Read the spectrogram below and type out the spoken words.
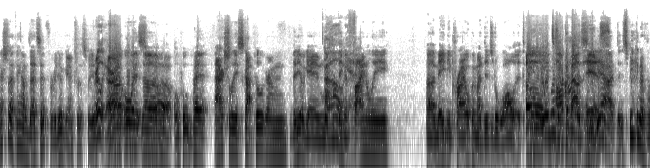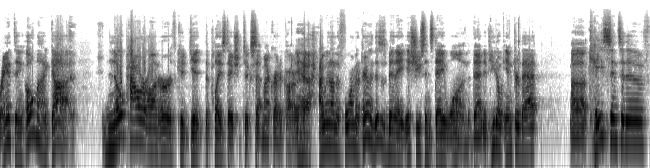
Actually, I think I'm, that's it for video games for this week. Really? All right. Uh, oh wait, um, oh. I, actually, Scott Pilgrim video game was Oh, the thing that finally uh, made me pry open my digital wallet. Oh, it and was talk about this. Yeah. Speaking of ranting, oh my god, no power on earth could get the PlayStation to accept my credit card. yeah. I went on the forum, and apparently this has been a issue since day one. That if you don't enter that uh, case sensitive,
